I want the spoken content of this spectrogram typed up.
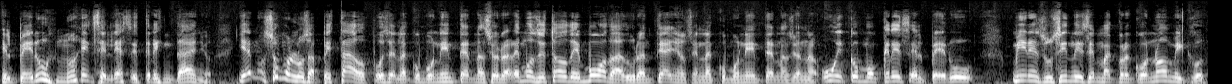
El Perú no es el de hace 30 años. Ya no somos los apestados, pues, en la comunidad internacional. Hemos estado de moda durante años en la comunidad internacional. Uy, cómo crece el Perú. Miren sus índices macroeconómicos.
